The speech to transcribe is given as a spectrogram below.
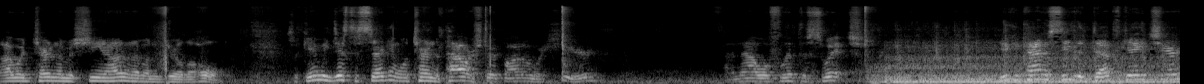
I would turn the machine on and I'm going to drill the hole. So give me just a second. We'll turn the power strip on over here. And now we'll flip the switch. You can kind of see the depth gauge here.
